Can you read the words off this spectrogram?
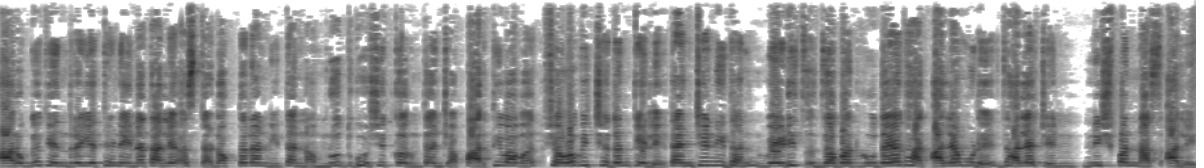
आरोग्य केंद्र येथे नेण्यात आले असता डॉक्टरांनी त्यांना मृत घोषित करून त्यांच्या पार्थिवावर शवविच्छेदन केले. त्यांचे निधन वेळीच जबर हृदयघात आल्यामुळे झाल्याचे निष्पन्नास आले.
